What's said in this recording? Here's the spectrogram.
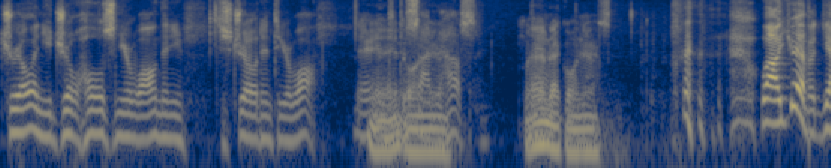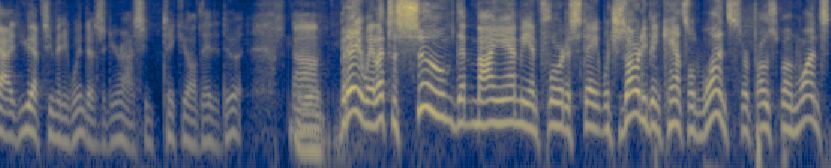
drill, and you drill holes in your wall, and then you just drill it into your wall, there, Yeah, into the side of the house. I'm not going there. Well, you have a yeah, you have too many windows in your house. It'd take you all day to do it. Um, but anyway, let's assume that Miami and Florida State, which has already been canceled once or postponed once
